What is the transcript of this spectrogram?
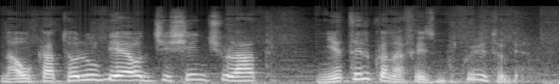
Nauka to lubię od 10 lat, nie tylko na Facebooku i YouTube.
